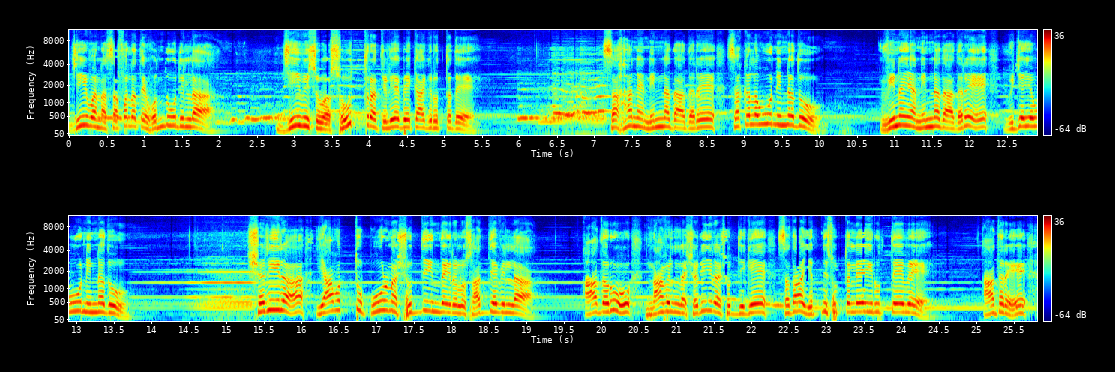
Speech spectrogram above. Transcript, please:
ಜೀವನ ಸಫಲತೆ ಹೊಂದುವುದಿಲ್ಲ. ಜೀವಿಸುವ ಸೂತ್ರ ತಿಳಿಯಬೇಕಾಗಿರುತ್ತದೆ. ಸಹನೆ ನಿನ್ನದಾದರೆ ಸಕಲವೂ ನಿನ್ನದು. ವಿನಯ ನಿನ್ನದಾದರೆ ವಿಜಯವೂ ನಿನ್ನದು. ಶರೀರ ಯಾವತ್ತೂ ಪೂರ್ಣ ಶುದ್ಧಿಯಿಂದ ಇರಲು ಸಾಧ್ಯವಿಲ್ಲ. ಆದರೂ ನಾವೆಲ್ಲ ಶರೀರ ಶುದ್ಧಿಗೆ ಸದಾ ಯತ್ನಿಸುತ್ತಲೇ ಇರುತ್ತೇವೆ. ಆದರೆ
